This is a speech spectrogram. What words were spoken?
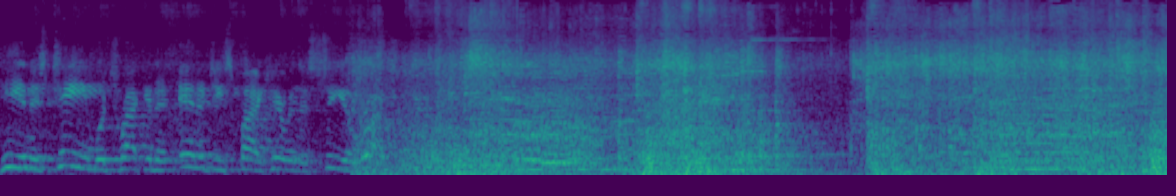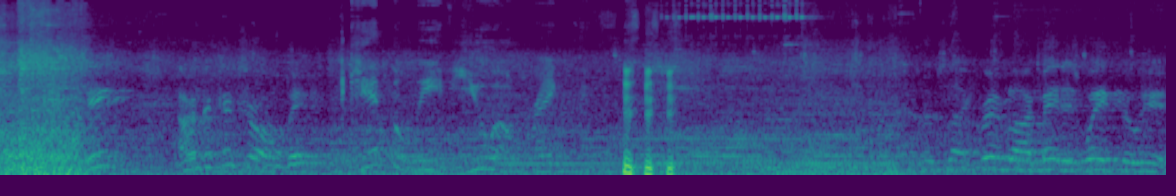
He and his team were tracking an energy spike here in the Sea of Rust. See? Under control, baby. Can't believe you outranked me. Looks like Grimlock made his way through here.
